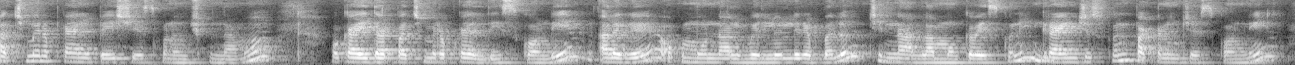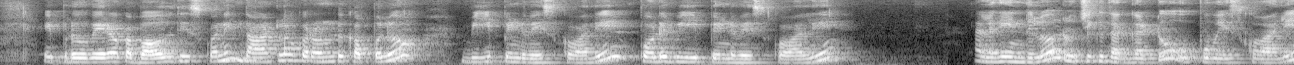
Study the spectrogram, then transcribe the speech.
పచ్చిమిరపకాయలు పేస్ట్ చేసుకొని ఉంచుకుందాము. ఒక ఐదారు పచ్చిమిరపకాయలు తీసుకోండి. అలాగే ఒక మూడు నాలుగు వెల్లుల్లి రెబ్బలు చిన్న అల్లం ముక్క వేసుకొని గ్రైండ్ చేసుకొని పక్కన ఉంచేసుకోండి. ఇప్పుడు వేరొక బౌల్ తీసుకొని దాంట్లో ఒక రెండు కప్పులు బియ్య పిండి వేసుకోవాలి. పొడి బియ్య పిండి వేసుకోవాలి. అలాగే ఇందులో రుచికి తగ్గట్టు ఉప్పు వేసుకోవాలి.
